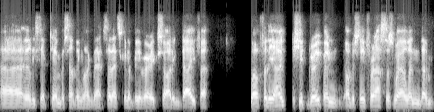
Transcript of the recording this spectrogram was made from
uh, early September, something like that. So that's going to be a very exciting day for well, for the ownership group and obviously for us as well. And um,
